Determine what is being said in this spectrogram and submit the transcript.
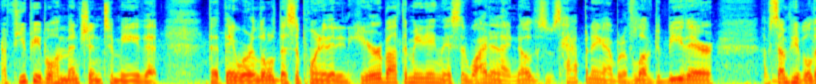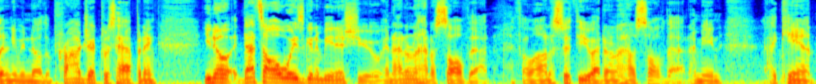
a few people have mentioned to me that that they were a little disappointed they didn't hear about the meeting. They said, "Why didn't I know this was happening? I would have loved to be there." Um, some people didn't even know the project was happening. You know, that's always going to be an issue, and I don't know how to solve that. If I'm honest with you, I don't know how to solve that. I mean, I can't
